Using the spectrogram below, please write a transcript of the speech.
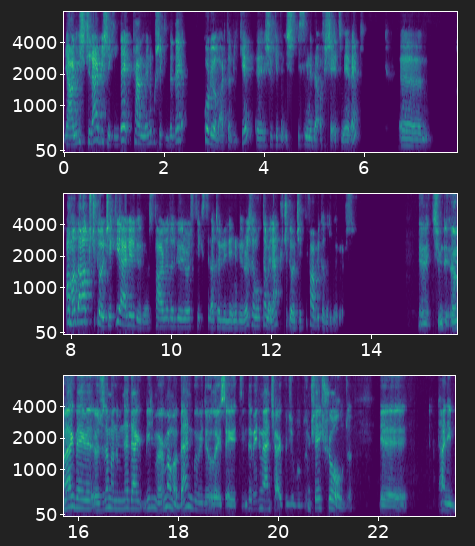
yani işçiler bir şekilde kendilerini bu şekilde de koruyorlar tabii ki. E, şirketin iş, ismini de afişe etmeyerek. E, ama daha küçük ölçekli yerleri görüyoruz. Tarlaları görüyoruz, tekstil atölyelerini görüyoruz ve muhtemelen küçük ölçekli fabrikaları görüyoruz. Evet, şimdi Ömer Bey ve Özlem Hanım ne der bilmiyorum ama ben bu videoları seyrettiğimde benim en çarpıcı bulduğum şey şu oldu. Ee, hani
